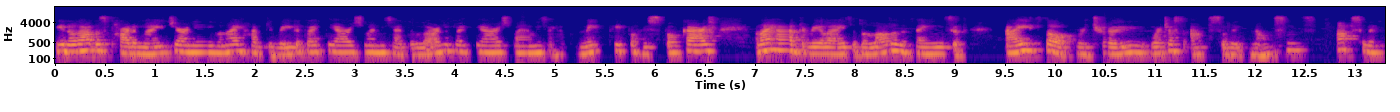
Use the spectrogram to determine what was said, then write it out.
you know, that was part of my journey. When I had to read about the Irish language, I had to learn about the Irish language, I had to meet people who spoke Irish, and I had to realize that a lot of the things that I thought were true were just absolute nonsense, absolute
